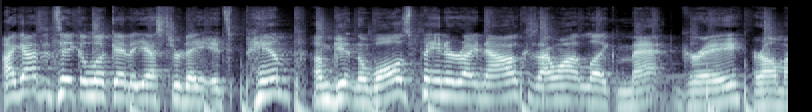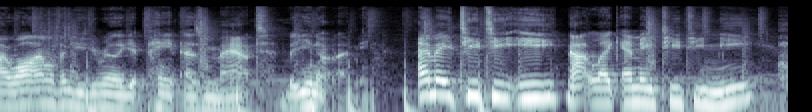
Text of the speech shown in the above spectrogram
I got to take a look at it yesterday. It's pimp. I'm getting the walls painted right now because I want like matte gray around my wall. I don't think you can really get paint as matte, but you know what I mean. M-A-T-T-E, not like M-A-T-T me.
